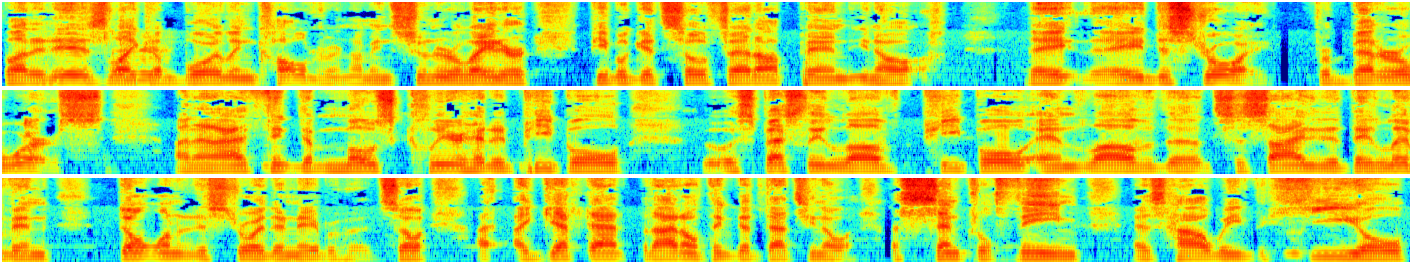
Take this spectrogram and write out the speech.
But it is like a Mm-hmm. boiling cauldron. I mean, sooner or later, people get so fed up, and you know, they they destroy for better or worse. And I think that most clear-headed people, who especially love people and love the society that they live in, don't want to destroy their neighborhood. So I, I get that, but I don't think that that's you know a central theme as how we heal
